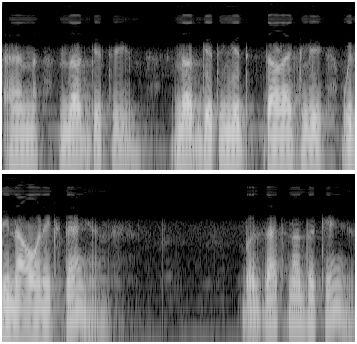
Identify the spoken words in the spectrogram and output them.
and not getting, not getting it directly within our own experience. But that's not the case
